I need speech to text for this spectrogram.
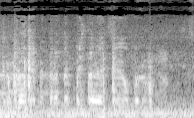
Tripulación entrando en pista de despegue, por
